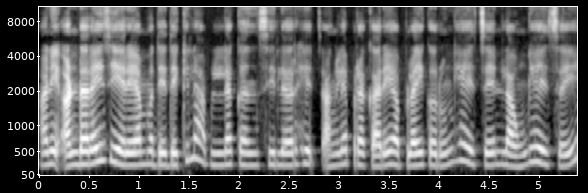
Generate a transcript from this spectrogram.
आणि अंडरआईज एरियामध्ये देखील आपल्याला कन्सिलर हे चांगल्या प्रकारे अप्लाय करून घ्यायचं आहे लावून घ्यायचं आहे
